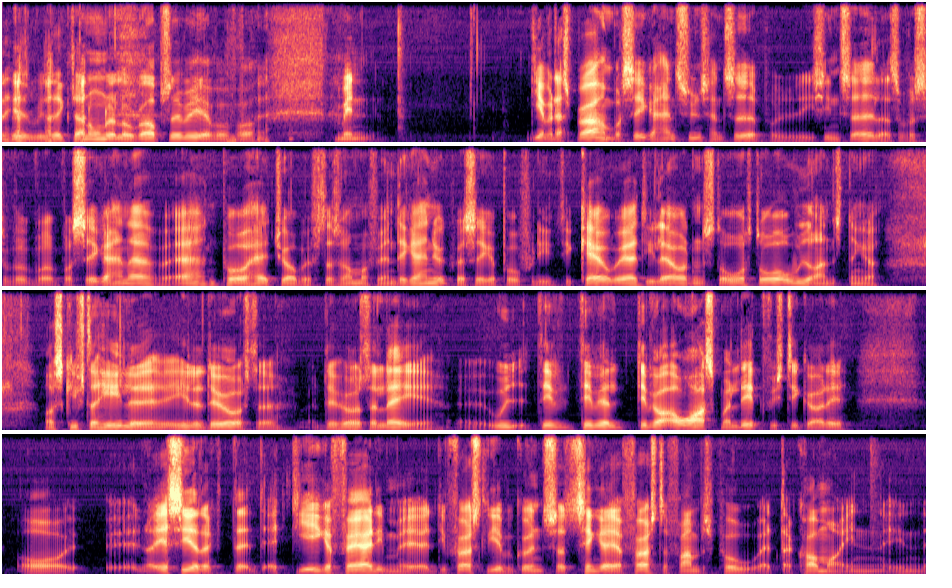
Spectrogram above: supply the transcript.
Hvis ikke der er nogen, der lukker op, så ved jeg hvorfor. Men jeg vil da spørge ham, hvor sikker han synes, han sidder på, i sin sadel. Altså, hvor, hvor, hvor sikker han er, er han på at have et job efter sommerferien. Det kan han jo ikke være sikker på, fordi det kan jo være, at de laver den store, store udrensninger og skifter hele, hele det, øverste, det øverste lag øh, ud. Det, det, vil, det vil overraske mig lidt, hvis de gør det. Og øh, når jeg siger, at de ikke er færdige med, at de først lige er begyndt, så tænker jeg først og fremmest på, at der kommer en, en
